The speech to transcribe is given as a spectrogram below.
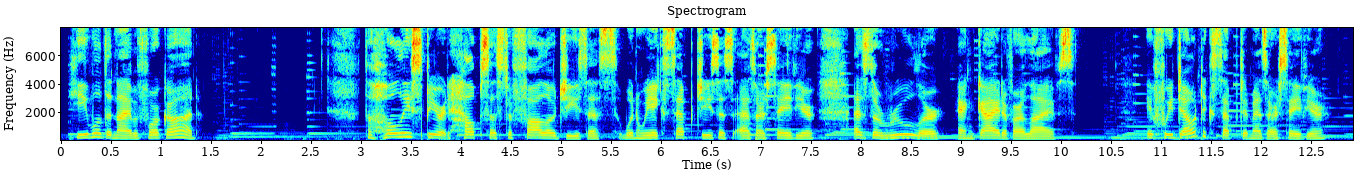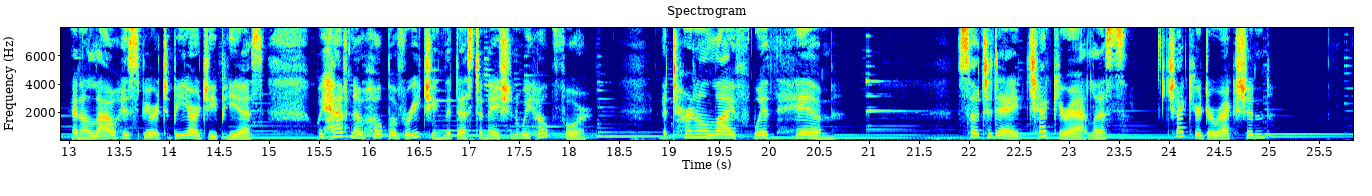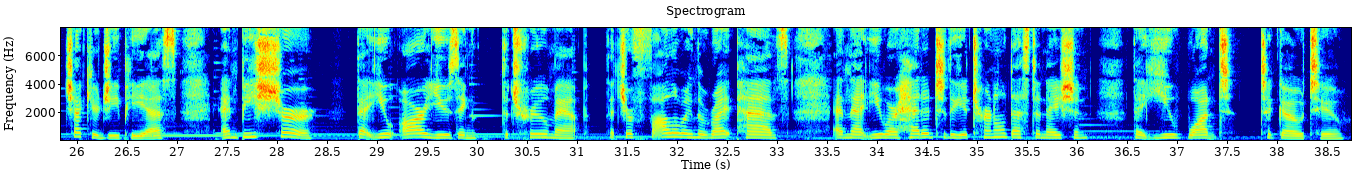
he will deny before God. The Holy Spirit helps us to follow Jesus when we accept Jesus as our Savior, as the ruler and guide of our lives. If we don't accept Him as our Savior and allow His Spirit to be our GPS, we have no hope of reaching the destination we hope for eternal life with Him. So today, check your atlas, check your direction, check your GPS, and be sure that you are using the true map, that you're following the right paths, and that you are headed to the eternal destination that you want to go to.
